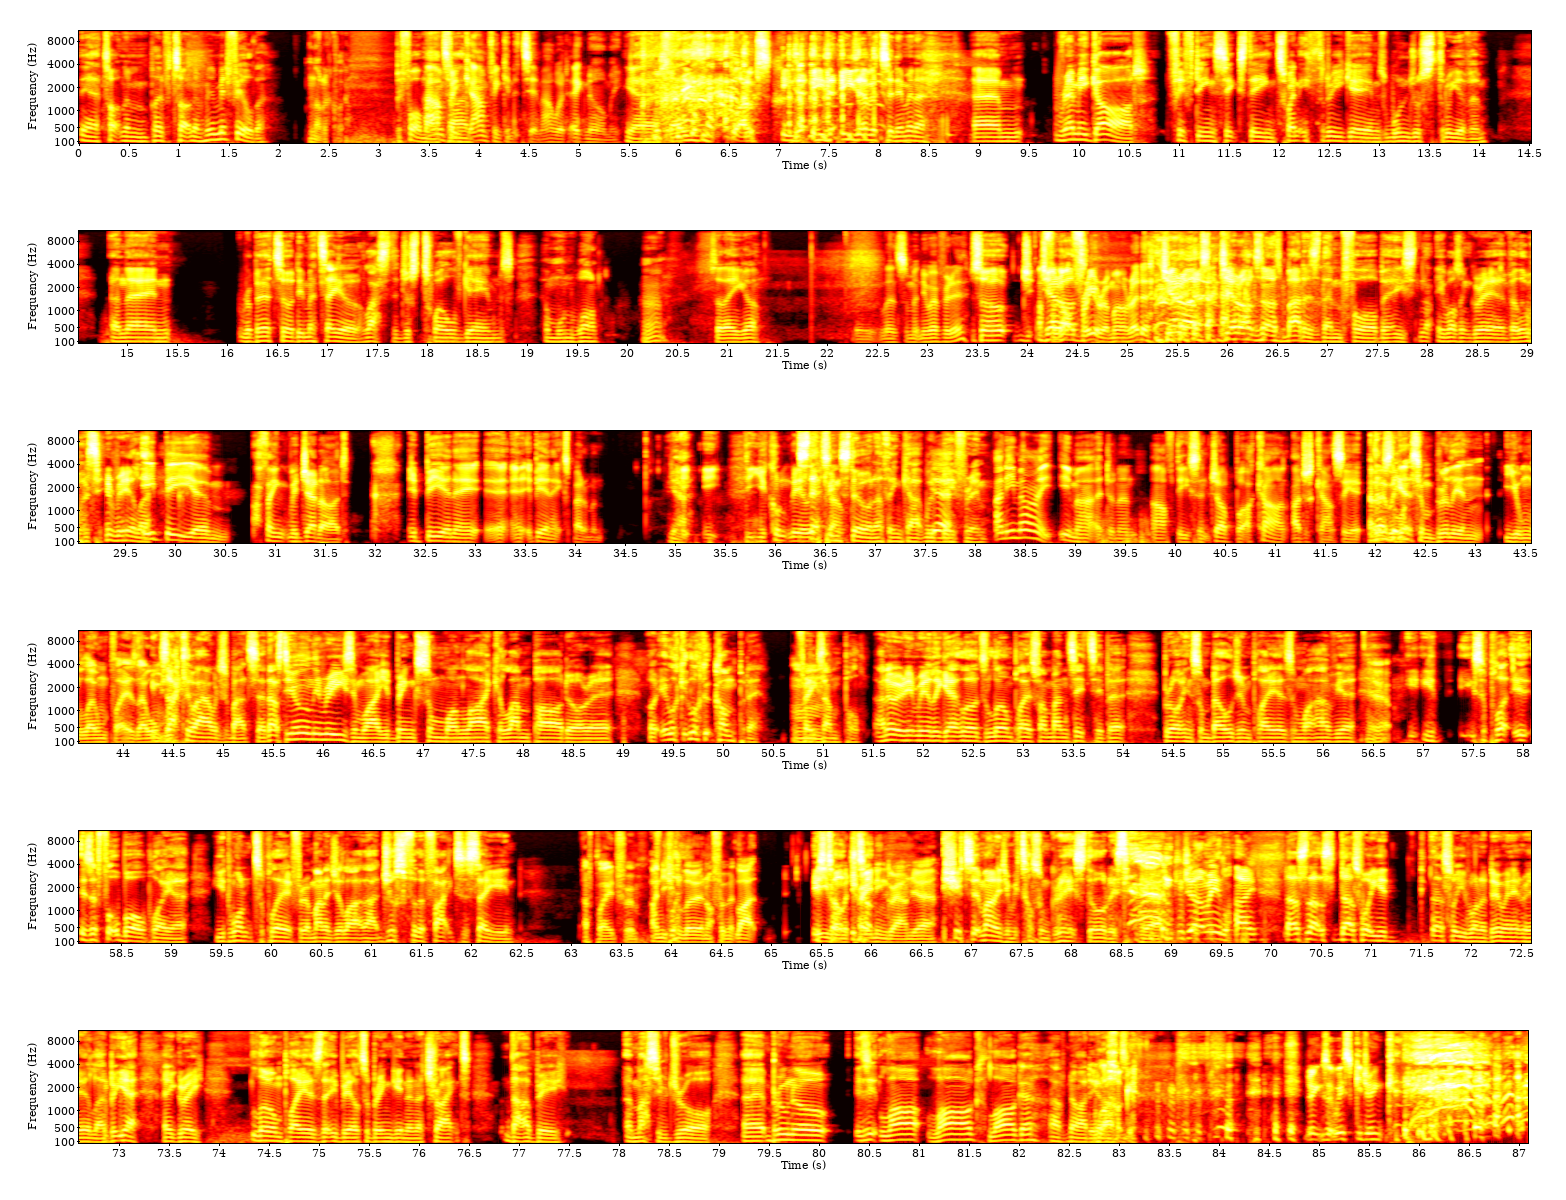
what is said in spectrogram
Yeah, Tottenham, played for Tottenham. In midfielder Not a clue. before my I'm, time. think, I'm thinking of Tim Howard. Ignore me. Yeah, so he's, Close. he's, he's, he's Everton, him, innit? Um, Remi Garde, 15, 16, 23 games, won just three of them. And then Roberto Di Matteo lasted just 12 games and won one. Oh. So there you go. You learn something new every day. So G- I forgot Gerard's, three of them already. Gerrard's, Gerrard's not as bad as them four, but he's not, he wasn't great at Villa, was he? Really? He'd be, um, I think, with Gerrard, it'd be an a, it'd be an experiment. Yeah. He- he- you couldn't really Stepping tell. stone, I think, uh, would Yeah. be for him. And he might, he might have done an half decent job, but I can't. I just can't see it. I bet That's we get some brilliant young loan players there, won't Exactly what I was about to say. That's the only reason why you'd bring someone like a Lampard or a. Or look at look at Kompany. for example. I know he didn't really get loads of loan players from Man City, but brought in some Belgian players and what have you. Yeah. You, it's a play, as a football player, you'd want to play for a manager like that just for the fact of saying I've played for him, and you can learn off him. Like It's even on to- the it's to- training ground, yeah. shit at managing, but tell some great stories. Yeah. Do you know what I mean? Like that's that's that's what you that's what you'd want to do in it, really. But yeah, I agree. Loan players that he'd be able to bring in and attract that'd be a massive draw. Uh, Bruno, is it La- Log Lager? I have no idea. how to- Drinks a whiskey drink.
